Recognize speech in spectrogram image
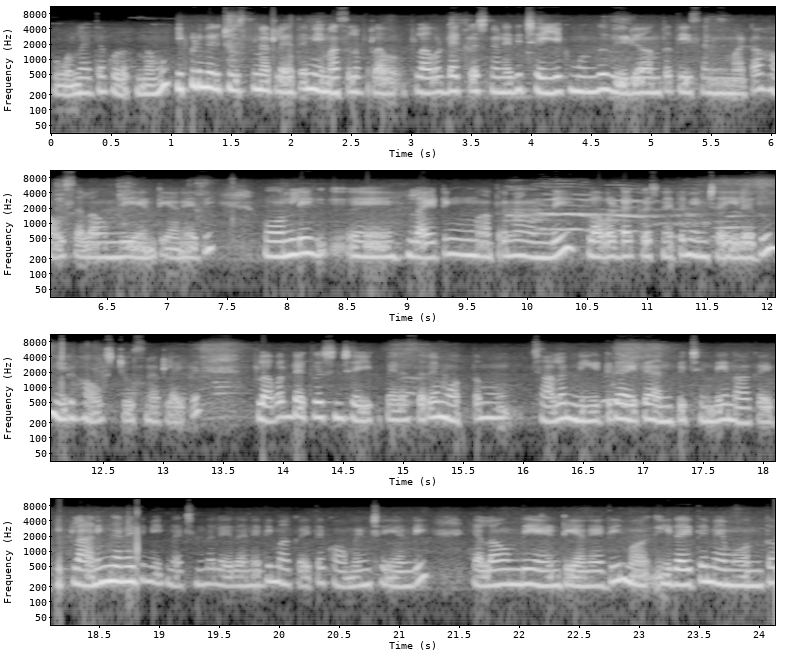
పువ్వులను అయితే కొడుతున్నాము. ఇప్పుడు మీరు చూస్తున్నట్లయితే మేము అసలు ఫ్లవర్ ఫ్లవర్ డెకరేషన్ అనేది చెయ్యక ముందు వీడియో అంతా తీసాను అనమాట హౌస్ ఎలా ఉంది ఏంటి అనేది. ఓన్లీ లైటింగ్ మాత్రమే ఉంది. ఫ్లవర్ డెకరేషన్ అయితే మేము చేయలేదు మీరు హౌస్ చూసినట్లయితే ఫ్లవర్ డెకరేషన్ చేయకపోయినా సరే మొత్తం చాలా నీట్గా అయితే అనిపించింది నాకైతే. ఈ ప్లానింగ్ అనేది మీకు నచ్చిందా లేదా అనేది మాకైతే కామెంట్ చేయండి. ఎలా ఉంది ఏంటి అనేది మా ఇదైతే మేము అంతా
